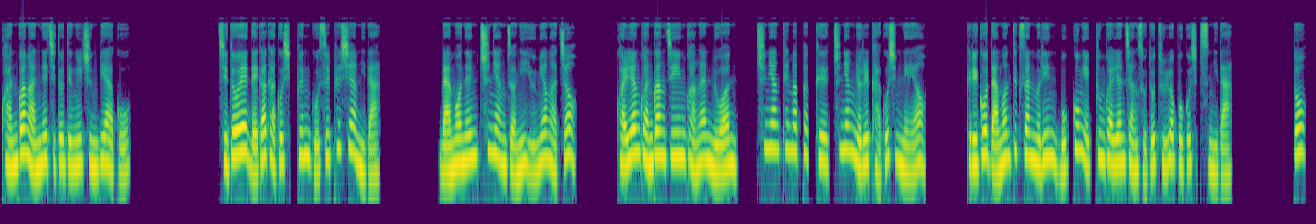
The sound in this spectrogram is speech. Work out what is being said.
관광 안내 지도 등을 준비하고 지도에 내가 가고 싶은 곳을 표시합니다. 남원은 춘향전이 유명하죠? 관련 관광지인 광안 루원, 춘향 테마파크, 춘향묘를 가고 싶네요. 그리고 남원 특산물인 목공 예품 관련 장소도 둘러보고 싶습니다. 또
